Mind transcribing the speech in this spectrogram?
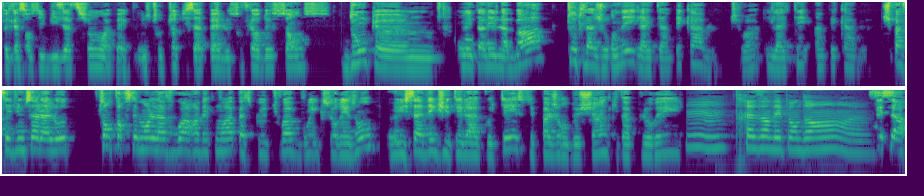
fais de la sensibilisation avec une structure qui s'appelle le souffleur de sens. Donc, euh, euh, on est allé là-bas toute la journée, il a été impeccable, tu vois, il a été impeccable. Je passais d'une salle à l'autre sans forcément l'avoir avec moi parce que tu vois pour X raison, euh, il savait que j'étais là à côté, c'est pas le genre de chien qui va pleurer. Mmh, très indépendant. Euh. C'est ça.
